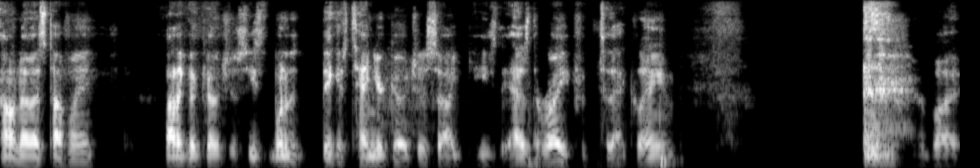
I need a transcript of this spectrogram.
I don't know. That's tough, Wayne. A lot of good coaches. He's one of the biggest tenure coaches, so I, he's has the right for, to that claim. but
